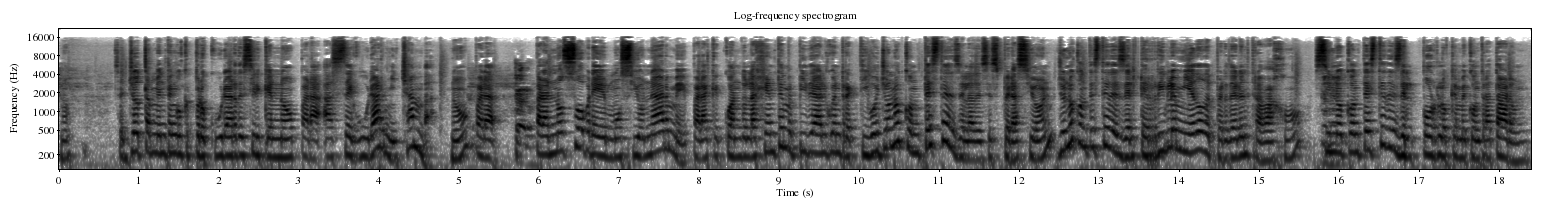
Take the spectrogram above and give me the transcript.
¿no? O sea, yo también tengo que procurar decir que no para asegurar mi chamba, ¿no? Para, para no sobreemocionarme, para que cuando la gente me pide algo en reactivo, yo no conteste desde la desesperación, yo no conteste desde el terrible miedo de perder el trabajo, sino conteste desde el por lo que me contrataron,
